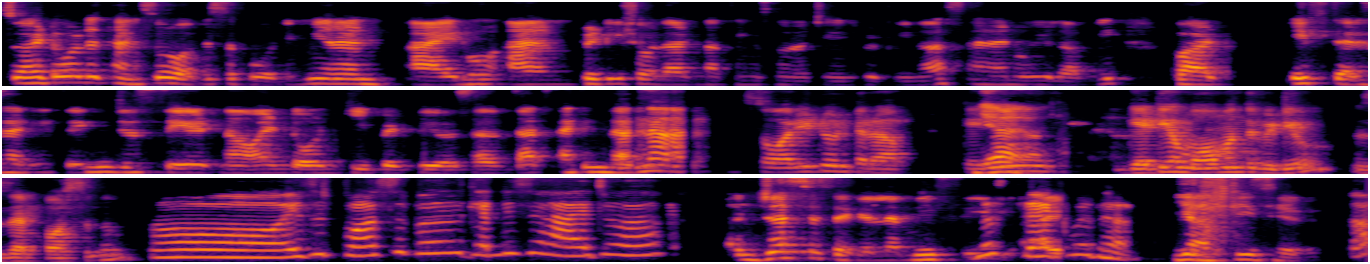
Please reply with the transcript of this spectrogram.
So I told her thanks for always supporting me, and I don't. I'm pretty sure that nothing's gonna change between us, and I know you love me. But if there is anything, just say it now and don't keep it to yourself. That's I think that's. Nah, sorry to interrupt. Can yeah. You, get your mom on the video? Is that possible? Oh, is it possible? Can we say hi to her? Uh, just a second, let me see. Just check I, with her. Yeah, she's here. Oh,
